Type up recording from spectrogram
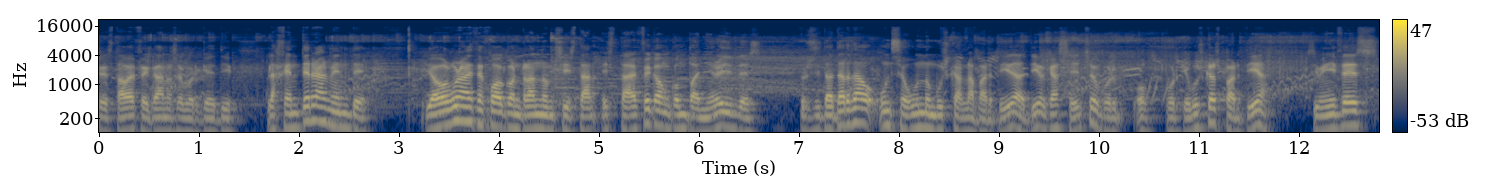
estaba FK, no sé por qué, tío. La gente realmente... Yo alguna vez he jugado con random si está, está FK un compañero y dices... Pero si te ha tardado un segundo en buscar la partida, tío, ¿qué has hecho? ¿Por, qué buscas partida? Si me dices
